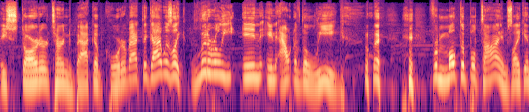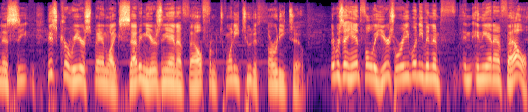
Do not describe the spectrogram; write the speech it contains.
a starter turned backup quarterback. The guy was like literally in and out of the league for multiple times. Like in his his career spanned like seven years in the NFL, from 22 to 32. There was a handful of years where he wasn't even in in, in the NFL.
